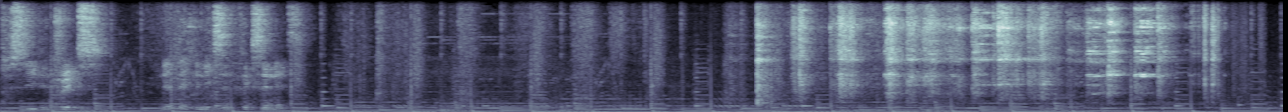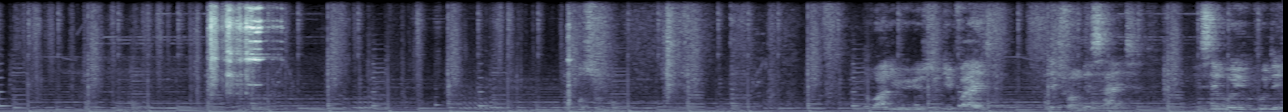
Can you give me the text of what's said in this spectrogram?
to see the tricks, and the techniques in fixing it. Divide it from the side. The same way you put the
